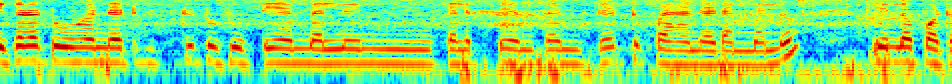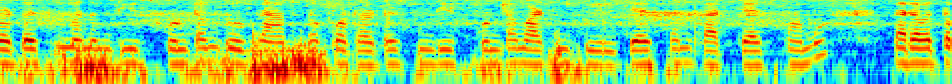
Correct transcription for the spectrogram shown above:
ఇక్కడ two hundred fifty two fifty ఎంఎల్ని కలిపితే ఎంత అంటే టూ ఫైవ్ హండ్రెడ్ ఎంఎల్ దీనిలో పొటాటోస్ని మనం తీసుకుంటాం. టూ గ్రామ్స్ ఆఫ్ పొటాటోస్ని తీసుకుంటాం. వాటిని పీల్ చేస్తాం కట్ చేస్తాము. తర్వాత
